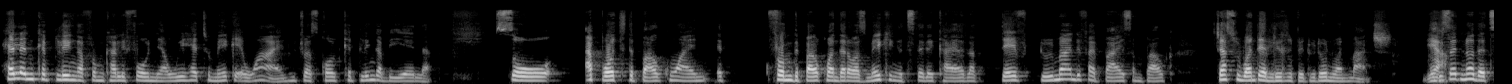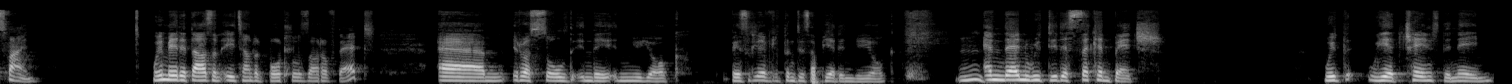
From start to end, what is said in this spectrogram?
Helen Keplinger from California. We had to make a wine which was called Keplinger Biyela. So I bought the bulk wine at from the bulk wine that I was making at Stellekaya, like, Dave, do you mind if I buy some bulk? Just we want a little bit. We don't want much. Yeah. He said, no, that's fine. We made 1,800 bottles out of that. Um, it was sold in the in New York. Basically, everything disappeared in New York. Mm. And then we did a second batch. With we had changed the name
